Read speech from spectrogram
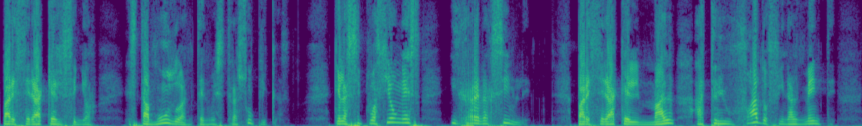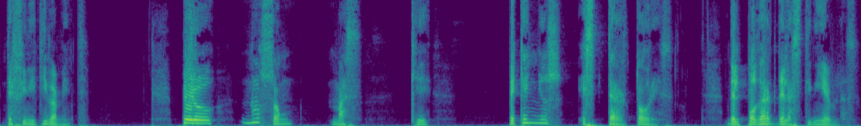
Parecerá que el Señor está mudo ante nuestras súplicas, que la situación es irreversible. Parecerá que el mal ha triunfado finalmente, definitivamente. Pero no son más que pequeños estertores del poder de las tinieblas,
